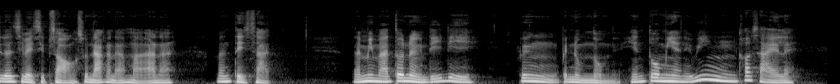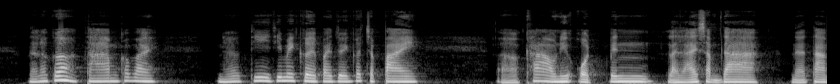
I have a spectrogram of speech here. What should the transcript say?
เดือนสิบเอ็ดสิบสองสุนัขนะหมานะมันติดสัตว์แล้วมีหมาตัวหนึ่งดีดีเพิ่งเป็นหนุ่มๆเนี่ยเห็นตัวเมียเนี่ยวิ่งเข้าใส่เลยนะแล้วก็ตามเข้าไปนะที่ที่ไม่เคยไปตัวเองก็จะไป ข้าวนี่อดเป็นหลายๆ สัปดาห์นะตาม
